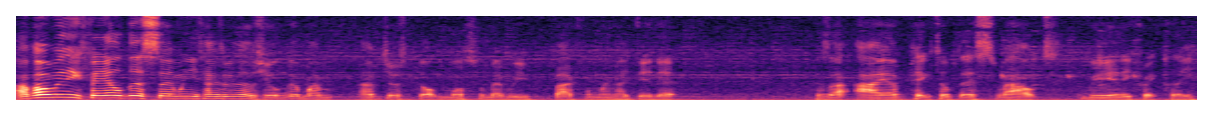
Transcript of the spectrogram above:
I probably failed this so many times when I was younger. My, I've just got muscle memory back from when I did it. Because I, I have picked up this route really quickly.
